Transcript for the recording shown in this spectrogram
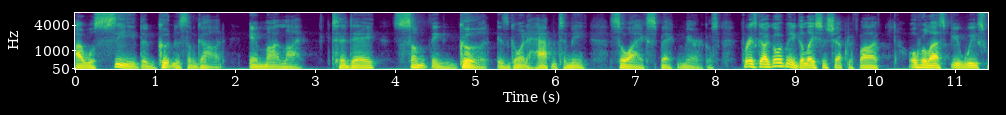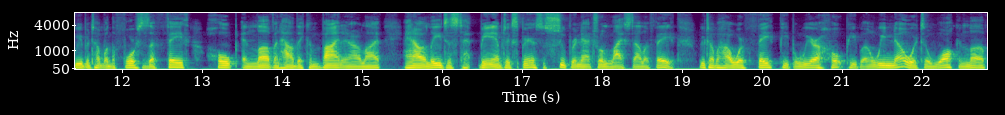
I will see the goodness of God in my life. Today, something good is going to happen to me, so I expect miracles. Praise God. Go with me to Galatians chapter 5. Over the last few weeks, we've been talking about the forces of faith, hope, and love and how they combine in our life and how it leads us to being able to experience a supernatural lifestyle of faith. We talk about how we're faith people, we are hope people, and we know we're to walk in love.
